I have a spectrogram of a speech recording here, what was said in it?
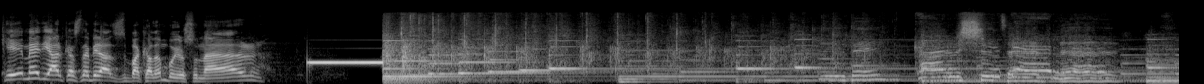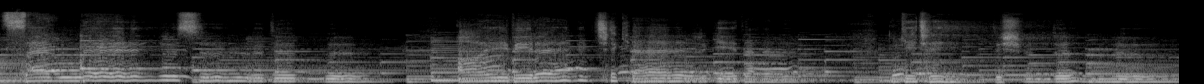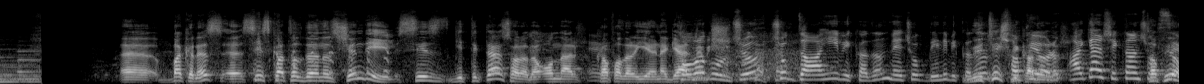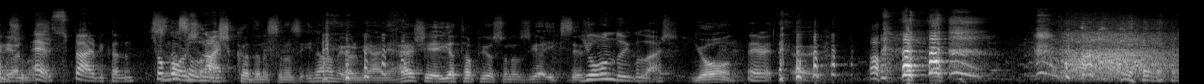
Ki medya arkasına biraz bakalım buyursunlar. Kalbe karşı derler Sen de üzüldün mü Ay bile çeker gider Geceyi düşündün mü Ee, bakınız e, siz katıldığınız için değil siz gittikten sonra da onlar kafaları yerine Kova gelmemiş. Burcu çok dahi bir kadın ve çok deli bir kadın. Müthiş bir Tapıyorum. kadındır. Ha, gerçekten çok Tapıyor seviyorum. musunuz? Evet süper bir kadın. Çok Siz nasıl orijinal. aşk kadınısınız inanamıyorum yani. Her şeye ya tapıyorsunuz ya iksir. Yoğun duygular. Yoğun. Evet.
